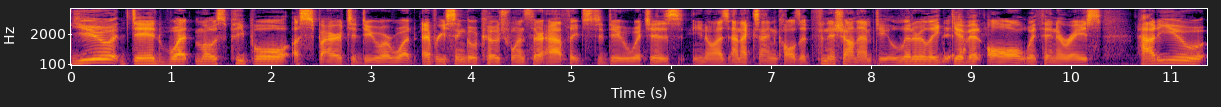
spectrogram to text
you did what most people aspire to do or what every single coach wants their athletes to do which is you know as nxn calls it finish on empty literally yeah. give it all within a race how do you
